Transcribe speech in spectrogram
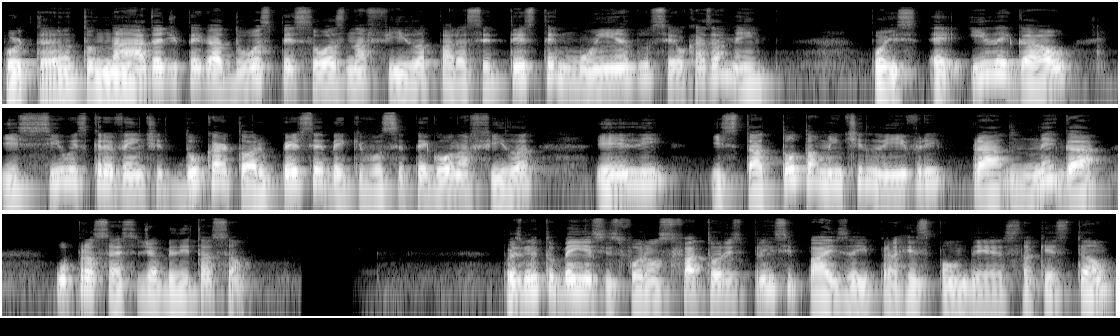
Portanto, nada de pegar duas pessoas na fila para ser testemunha do seu casamento, pois é ilegal e se o escrevente do cartório perceber que você pegou na fila, ele está totalmente livre para negar o processo de habilitação. Pois muito bem, esses foram os fatores principais aí para responder essa questão,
